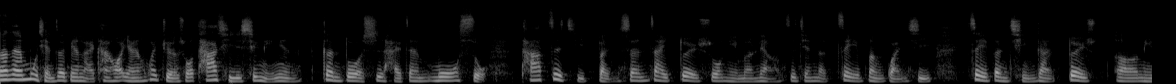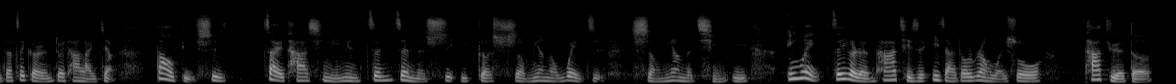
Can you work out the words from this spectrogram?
那在目前这边来看的话，洋洋会觉得说，他其实心里面更多的是还在摸索他自己本身在对说你们俩之间的这一份关系、这份情感，对呃你的这个人对他来讲，到底是在他心里面真正的是一个什么样的位置、什么样的情谊？因为这个人他其实一直都认为说，他觉得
